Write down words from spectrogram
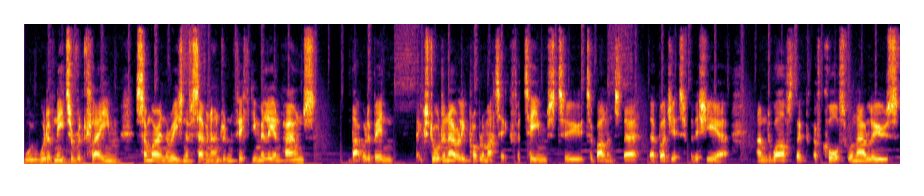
would have need to reclaim somewhere in the region of 750 million pounds. That would have been extraordinarily problematic for teams to to balance their their budgets for this year. And whilst they, of course, we'll now lose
